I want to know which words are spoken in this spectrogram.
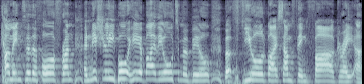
coming to the forefront, initially brought here by the automobile, but fueled by something far greater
